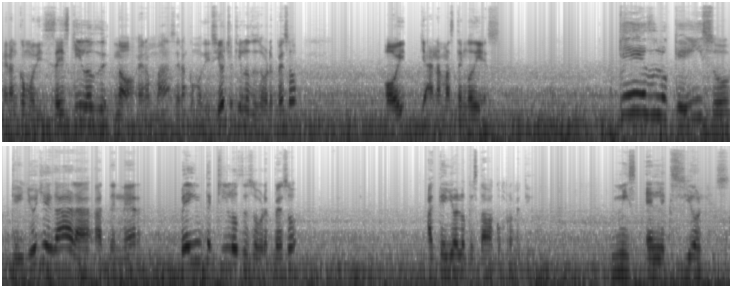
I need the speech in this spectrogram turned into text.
Eran como 16 kilos de... No, eran más. Eran como 18 kilos de sobrepeso. Hoy ya nada más tengo 10. ¿Qué es lo que hizo que yo llegara a tener 20 kilos de sobrepeso? Aquello a lo que estaba comprometido mis elecciones.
